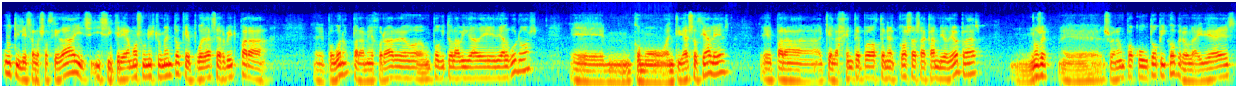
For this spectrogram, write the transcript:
útiles a la sociedad y, y si creamos un instrumento que pueda servir para, eh, pues bueno, para mejorar eh, un poquito la vida de, algunos, eh, como entidades sociales, para que la gente pueda obtener cosas a cambio de otras. No sé, suena un poco utópico, pero la idea es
